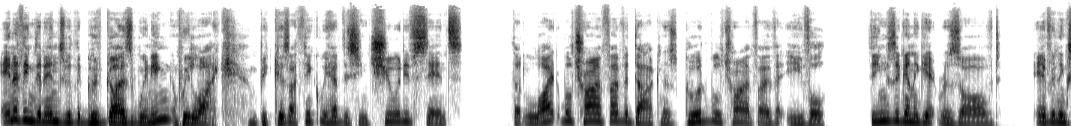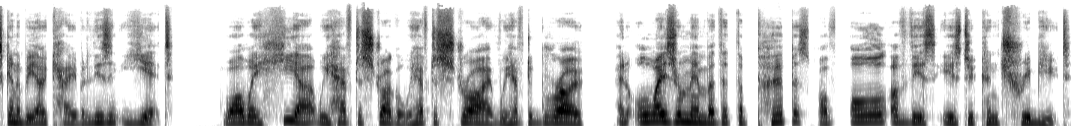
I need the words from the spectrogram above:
anything that ends with the good guys winning, we like because I think we have this intuitive sense that light will triumph over darkness, good will triumph over evil, things are going to get resolved, everything's going to be okay, but it isn't yet. While we're here, we have to struggle, we have to strive, we have to grow, and always remember that the purpose of all of this is to contribute.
